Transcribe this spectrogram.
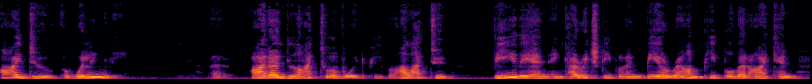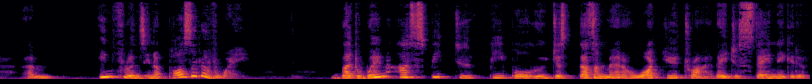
I do willingly. Uh, I don't like to avoid people. I like to be there and encourage people and be around people that I can um, influence in a positive way. But when I speak to people who just doesn't matter what you try, they just stay negative,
